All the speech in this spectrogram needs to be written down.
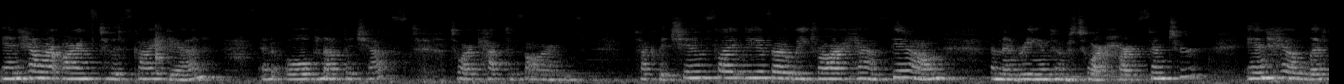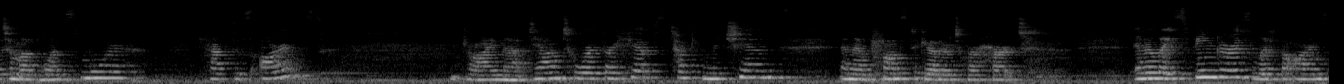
Inhale our arms to the sky again and open up the chest to our cactus arms. Tuck the chin slightly as we draw our hands down and then bring them to our heart center. Inhale, lift them up once more. Cactus arms. Drawing that down towards our hips, tucking the chin, and then palms together to our heart. Interlace fingers, lift the arms.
